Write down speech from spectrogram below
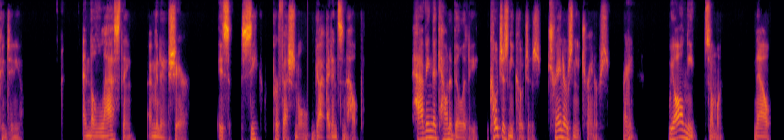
continue. And the last thing I'm going to share is seek professional guidance and help. Having accountability, coaches need coaches, trainers need trainers, right? We all need someone. Now,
